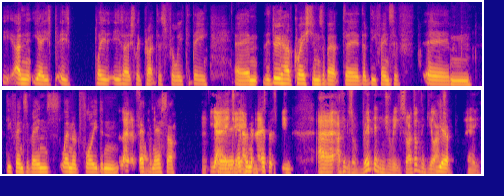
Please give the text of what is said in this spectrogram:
and yeah, he's he's played. He's actually practiced fully today. Um, they do have questions about uh, their defensive um, defensive ends, Leonard Floyd and Leonard Floyd. Mm, yeah, AJ uh, has been. Uh, I think it's a rib injury, so I don't think he'll actually yeah. play.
